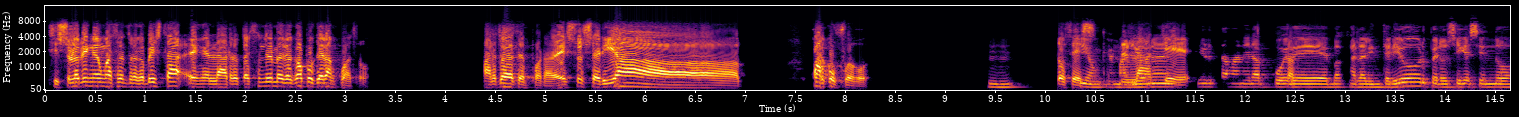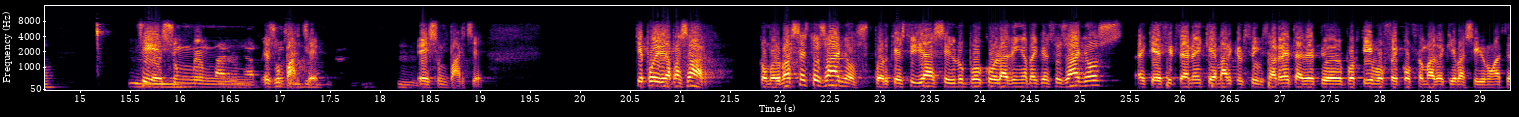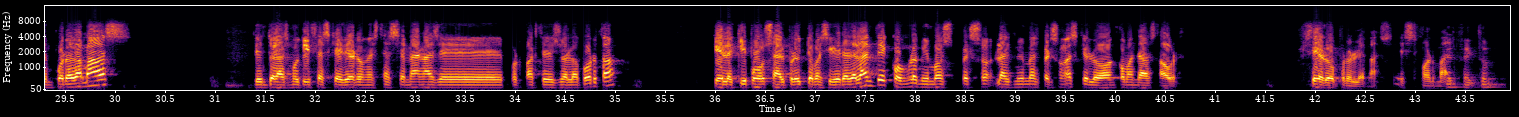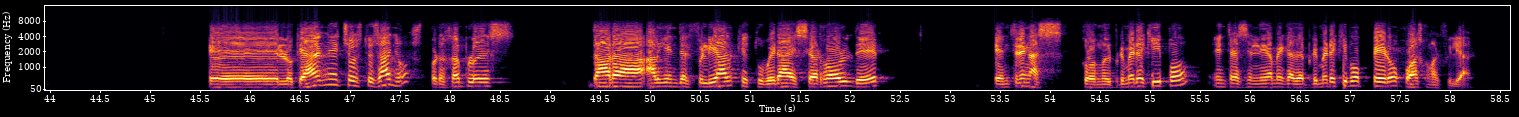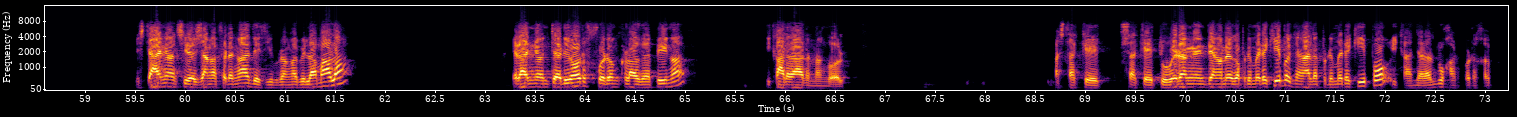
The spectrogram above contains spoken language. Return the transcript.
si solo viene una centrocampista, en la rotación del mediocampo quedan cuatro. Para toda la temporada. Eso sería jugar con fuego. Entonces, Sí, aunque que. de cierta manera puede bajar al interior, pero sigue siendo. Sí, es un- una es un parche. Ujú. es un parche. ¿Qué podría pasar? Como el Barça estos años, porque esto ya sigue un poco la dinámica estos años, hay que decir también que Markel Zubizarreta, director deportivo, fue confirmado que iba a seguir una temporada más, dentro de las noticias que dieron estas semanas de- por parte de Joan Laporta, que el equipo, o sea, el proyecto va a seguir adelante con los mismos perso- las mismas personas que lo han comandado hasta ahora. Cero problemas, es normal. Perfecto. Eh, lo que han hecho estos años, por ejemplo, es dar a alguien del filial que tuviera ese rol de entrenas con el primer equipo, entras en dinámica del primer equipo, pero juegas con el filial. Este año han sido Jana Fernández y Bruno Vilamala. El año anterior fueron Claudia Pina y Carla Armengol. Hasta que, o sea, que tuvieran dinámica primer equipo, entrenar el primer equipo y Candela Andújar, por ejemplo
